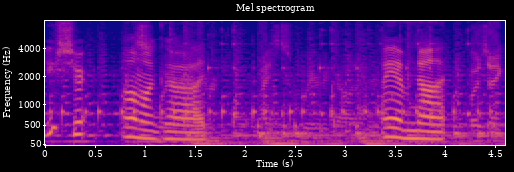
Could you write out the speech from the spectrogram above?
You sure? Oh my god. I swear to God. I am not. Pushing.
